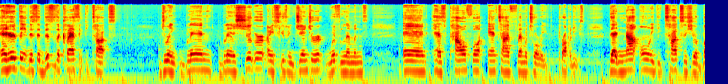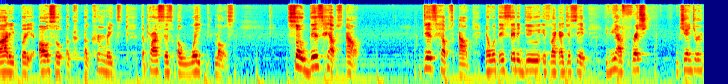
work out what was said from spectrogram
And here's the thing: they said this is a classic detox drink. Blend blend sugar, I mean, excuse me, ginger with lemons, and has powerful anti-inflammatory properties that not only detoxes your body, but it also accumulates the process of weight loss. So this helps out this helps out. And what they say to do is like I just said, if you have fresh ginger,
